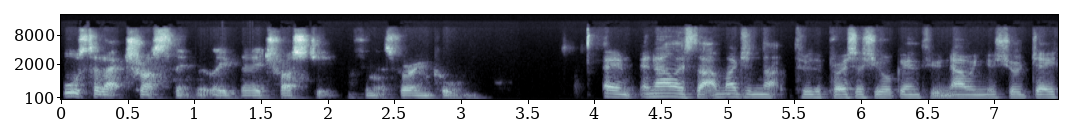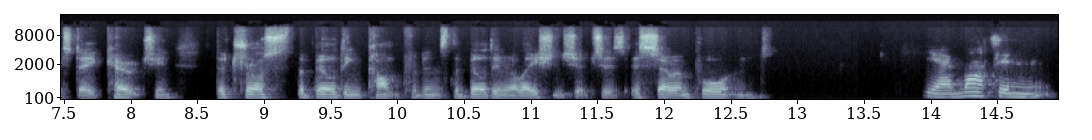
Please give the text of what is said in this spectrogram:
also that trust thing that they, they trust you. I think that's very important. And, and Alice, that imagine that through the process you're going through now in your day-to-day coaching, the trust, the building confidence, the building relationships is, is so important. Yeah, Martin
